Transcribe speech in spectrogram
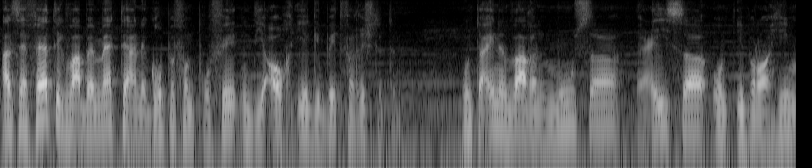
Als er fertig war, bemerkte er eine Gruppe von Propheten, die auch ihr Gebet verrichteten. Unter ihnen waren Musa, Isa und Ibrahim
